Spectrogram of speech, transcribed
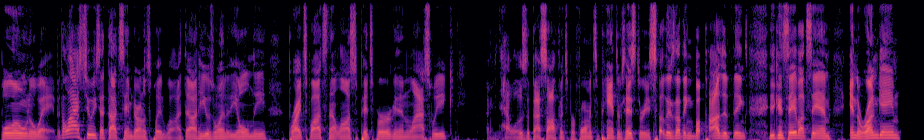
blown away. But the last two weeks, I thought Sam Darnold's played well. I thought he was one of the only bright spots in that loss to Pittsburgh. And then last week, I mean, hell, it was the best offense performance in Panthers history. So there's nothing but positive things you can say about Sam in the run game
